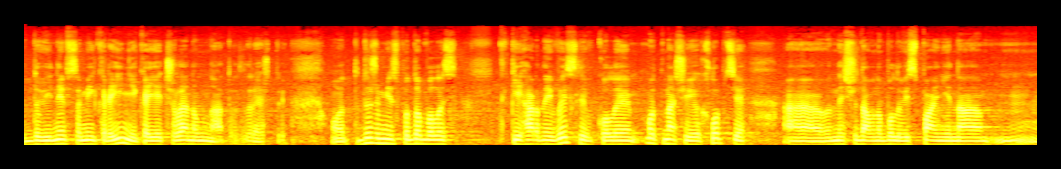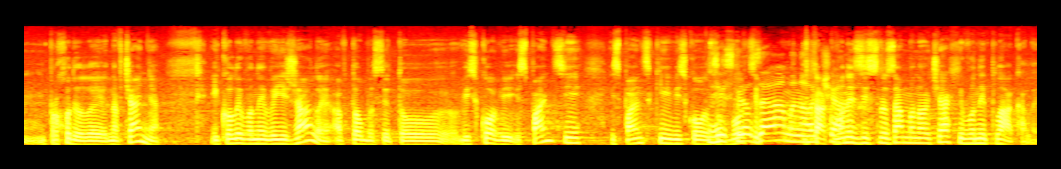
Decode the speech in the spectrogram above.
до війни в самій країні, яка є членом НАТО, зрештою. От дуже мені сподобалось такий гарний вислів, коли от наші хлопці нещодавно були в Іспанії на проходили навчання, і коли вони виїжджали автобуси, то військові іспанці, іспанські військовослужбовці сльозами на так, вони зі сльозами на очах і вони плакали.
